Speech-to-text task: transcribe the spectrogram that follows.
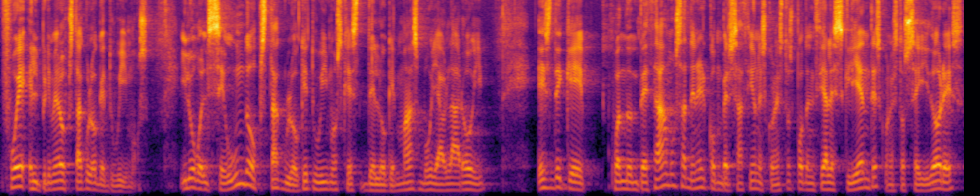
fue el primer obstáculo que tuvimos. Y luego el segundo obstáculo que tuvimos, que es de lo que más voy a hablar hoy, es de que cuando empezábamos a tener conversaciones con estos potenciales clientes, con estos seguidores,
